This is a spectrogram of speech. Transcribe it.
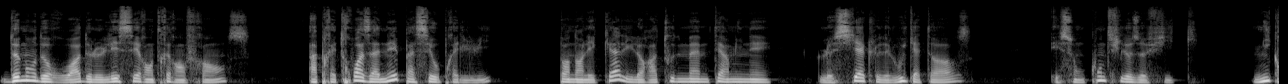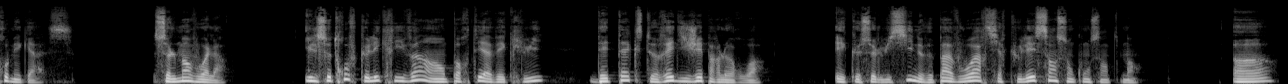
demande au roi de le laisser rentrer en France, après trois années passées auprès de lui, pendant lesquelles il aura tout de même terminé le siècle de Louis XIV et son conte philosophique Micromégas. Seulement voilà. Il se trouve que l'écrivain a emporté avec lui des textes rédigés par le roi, et que celui-ci ne veut pas voir circuler sans son consentement. Or,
